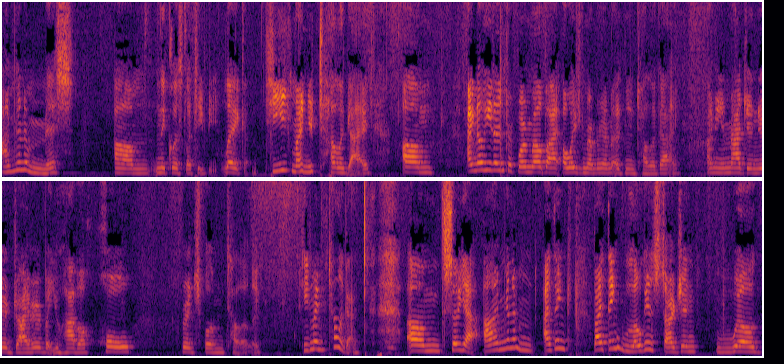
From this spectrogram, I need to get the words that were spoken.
I'm gonna miss um, Nicholas Latifi. Like, he's my Nutella guy. Um, I know he doesn't perform well, but I always remember him as Nutella guy. I mean, imagine you're a driver, but you have a whole fridge full of Nutella. Like, he's my Nutella guy. Um, so yeah, I'm gonna. I think, but I think Logan Sargeant will.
